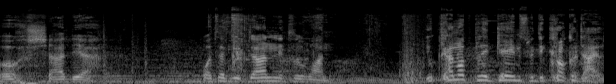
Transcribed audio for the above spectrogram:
Oh, Shadia. What have you done, little one? You cannot play games with the crocodile.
